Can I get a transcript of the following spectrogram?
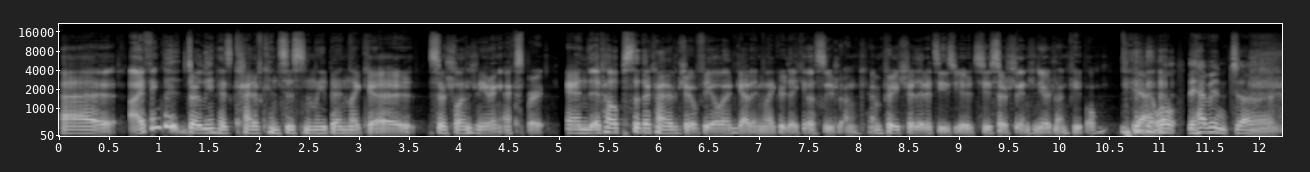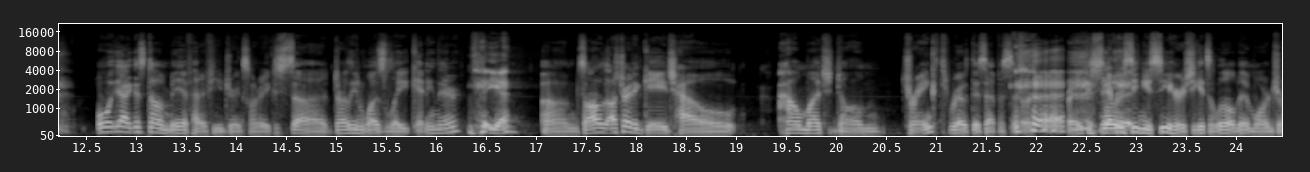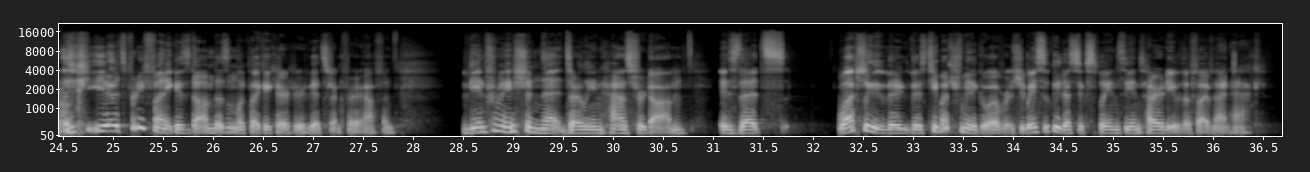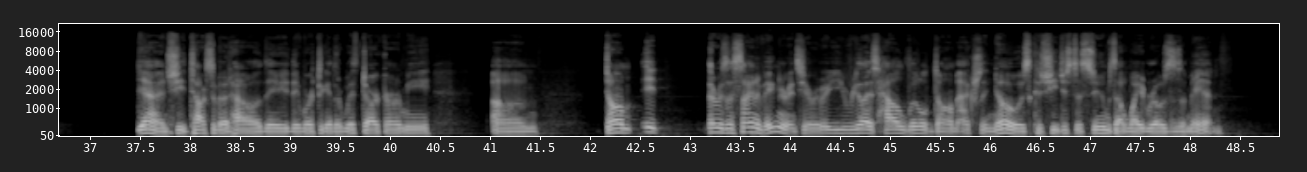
Uh, I think that Darlene has kind of consistently been like a social engineering expert, and it helps that they're kind of jovial and getting like ridiculously drunk. I'm pretty sure that it's easier to socially engineer drunk people. Yeah, well, they haven't. Well, yeah, I guess Dom may have had a few drinks already because uh, Darlene was late getting there. yeah, Um, so I was, I was trying to gauge how how much Dom drank throughout this episode, right? Because every scene you see her, she gets a little bit more drunk. you know it's pretty funny because Dom doesn't look like a character who gets drunk very often. The information that Darlene has for Dom is that, well, actually, there, there's too much for me to go over. She basically just explains the entirety of the five nine hack. Yeah, and she talks about how they they work together with Dark Army. Um, Dom, it there was a sign of ignorance here, where you realize how little Dom actually knows because she just assumes that White Rose is a man.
